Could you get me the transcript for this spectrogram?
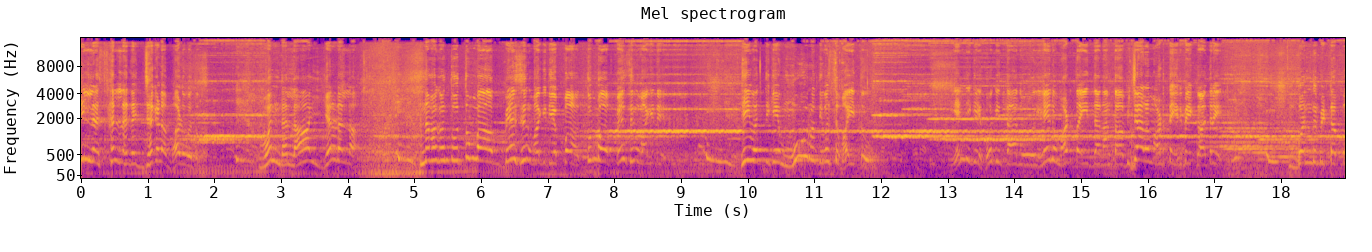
ಇಲ್ಲ ಸಲ್ಲದ ಜಗಳ ಮಾಡುವುದು. ಒಂದಲ್ಲ, ಎರಡಲ್ಲ. ನಮಗಂತೂ ತುಂಬಾ ಬೇಸರವಾಗಿದೆಯಪ್ಪ, ತುಂಬಾ ಬೇಸರವಾಗಿದೆ. ಇವತ್ತಿಗೆ ಮೂರು ದಿವಸವಾಯಿತು. ಹೋಗಿದ್ದಾನೋ, ಏನು ಮಾಡ್ತಾ ಇದ್ದಾನಂತ ವಿಚಾರ ಮಾಡ್ತಾ ಇರ್ಬೇಕಾದ್ರೆ, ಬಂದು ಬಿಟ್ಟಪ್ಪ,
